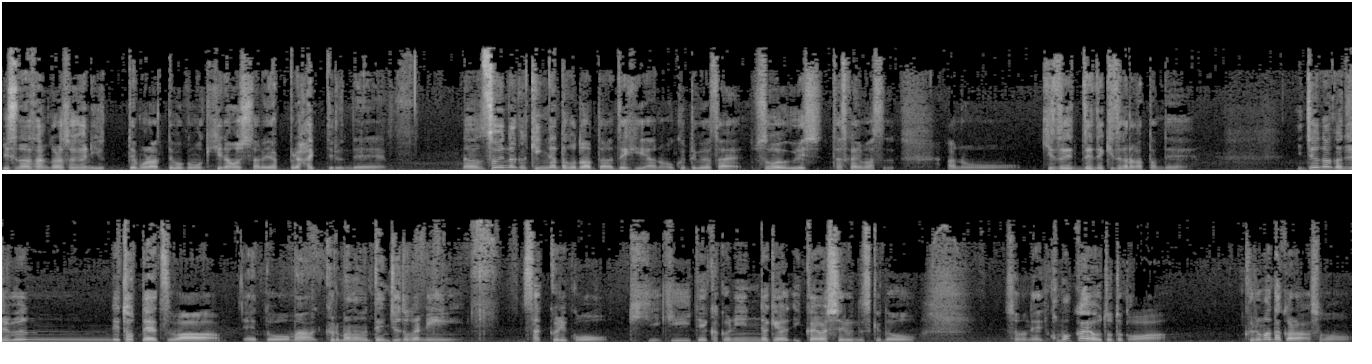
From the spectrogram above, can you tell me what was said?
リスナーさんからそういう風に言ってもらって僕も聞き直したらやっぱり入ってるんでだからそういうなんか気になったことあったらぜひあの送ってください。すごい嬉し助かります。あの気づ全然気づかなかったんで。一応なんか自分で撮ったやつは、えーとまあ、車の運転中とかにさっくりこう聞聞いて確認だけは1回はしてるんですけどそのね細かい音とかは車だからその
